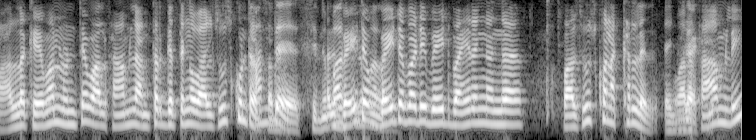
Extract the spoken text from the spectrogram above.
వాళ్ళకి ఏమన్నా ఉంటే వాళ్ళ ఫ్యామిలీ అంతర్గతంగా వాళ్ళు చూసుకుంటారు. అంతే, సినిమా బయట బయటపడి బయట బహిరంగంగా వాళ్ళు చూసుకొని అక్కర్లేదు వాళ్ళ ఫ్యామిలీ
